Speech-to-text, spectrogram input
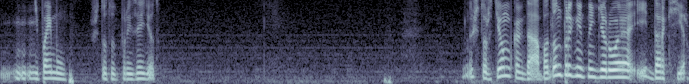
не пойму, что тут произойдет. Ну что, ждем, когда Абадон прыгнет на героя и Дарксир.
